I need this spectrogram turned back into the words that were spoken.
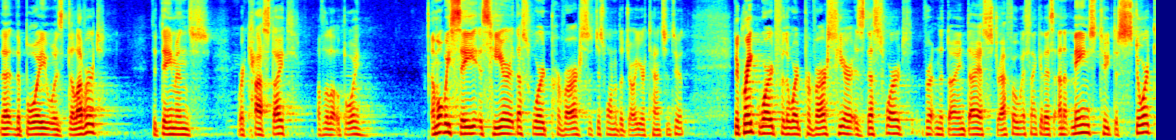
The, the boy was delivered, the demons were cast out of the little boy. And what we see is here this word perverse. I just wanted to draw your attention to it. The Greek word for the word perverse here is this word, I've written it down, diastrepho, I think it is, and it means to distort,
